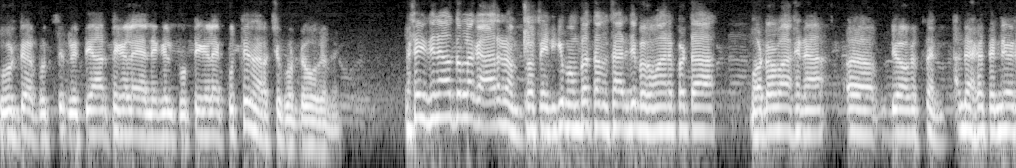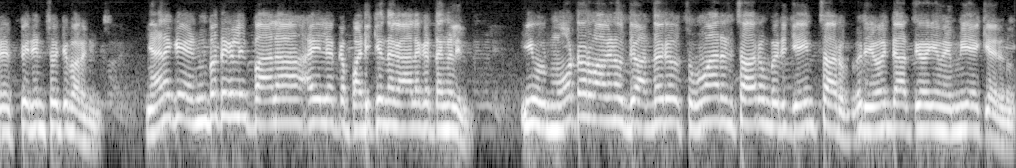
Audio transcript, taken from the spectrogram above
കൂട്ട് വിദ്യാർത്ഥികളെ അല്ലെങ്കിൽ കുട്ടികളെ കുത്തി നിറച്ച് കൊണ്ടുപോകുന്നത്. പക്ഷെ ഇതിനകത്തുള്ള കാരണം ഇപ്പൊ എനിക്ക് മുമ്പ് സംസാരിച്ച ബഹുമാനപ്പെട്ട മോട്ടോർ വാഹന ഉദ്യോഗസ്ഥൻ അദ്ദേഹത്തിന്റെ ഒരു എക്സ്പീരിയൻസ് വെച്ച് പറഞ്ഞു. ഞാനൊക്കെ എൺപതുകളിൽ പാലായിലൊക്കെ പഠിക്കുന്ന കാലഘട്ടങ്ങളിൽ ഈ മോട്ടോർ വാഹന ഉദ്യോഗം അന്നൊരു സുകുമാരൻ സാറും ഒരു ജെയിംസ് സാറും ഒരു ജോയിന്റ് ആർ ടി ഒയും എം ഇ ഒക്കെ ആയിരുന്നു.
